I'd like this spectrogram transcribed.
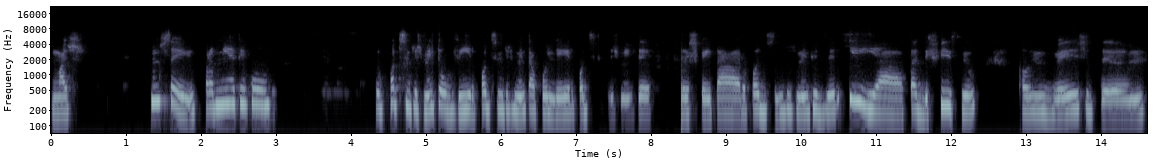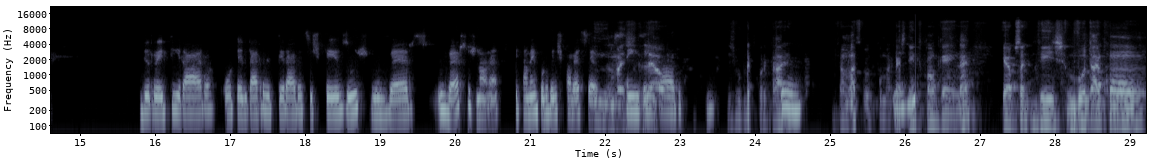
mas não sei, para mim é tipo pode simplesmente ouvir, pode simplesmente acolher, pode simplesmente respeitar, pode simplesmente dizer, ia, está difícil, ao invés de, de retirar ou tentar retirar esses pesos versos, versos não, né? E também por vezes parece Mas, sem tentar... Léo, desculpa te cortar. Hum. Vamos lá, tu marcaste uhum. com alguém, né? E a pessoa te diz, vou estar com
